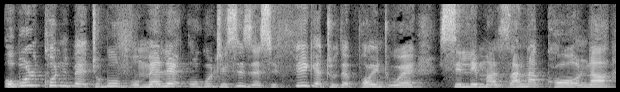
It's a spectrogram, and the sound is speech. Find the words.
ubulukhuni bethu buvumele ukuthi size sifike to the point where silimazana khona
